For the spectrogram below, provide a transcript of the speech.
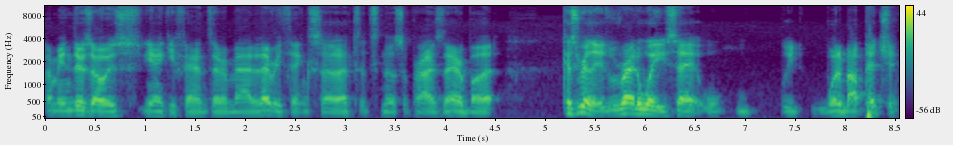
I mean, there's always Yankee fans that are mad at everything, so that's it's no surprise there. But because really, right away you say, well, "We what about pitching?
